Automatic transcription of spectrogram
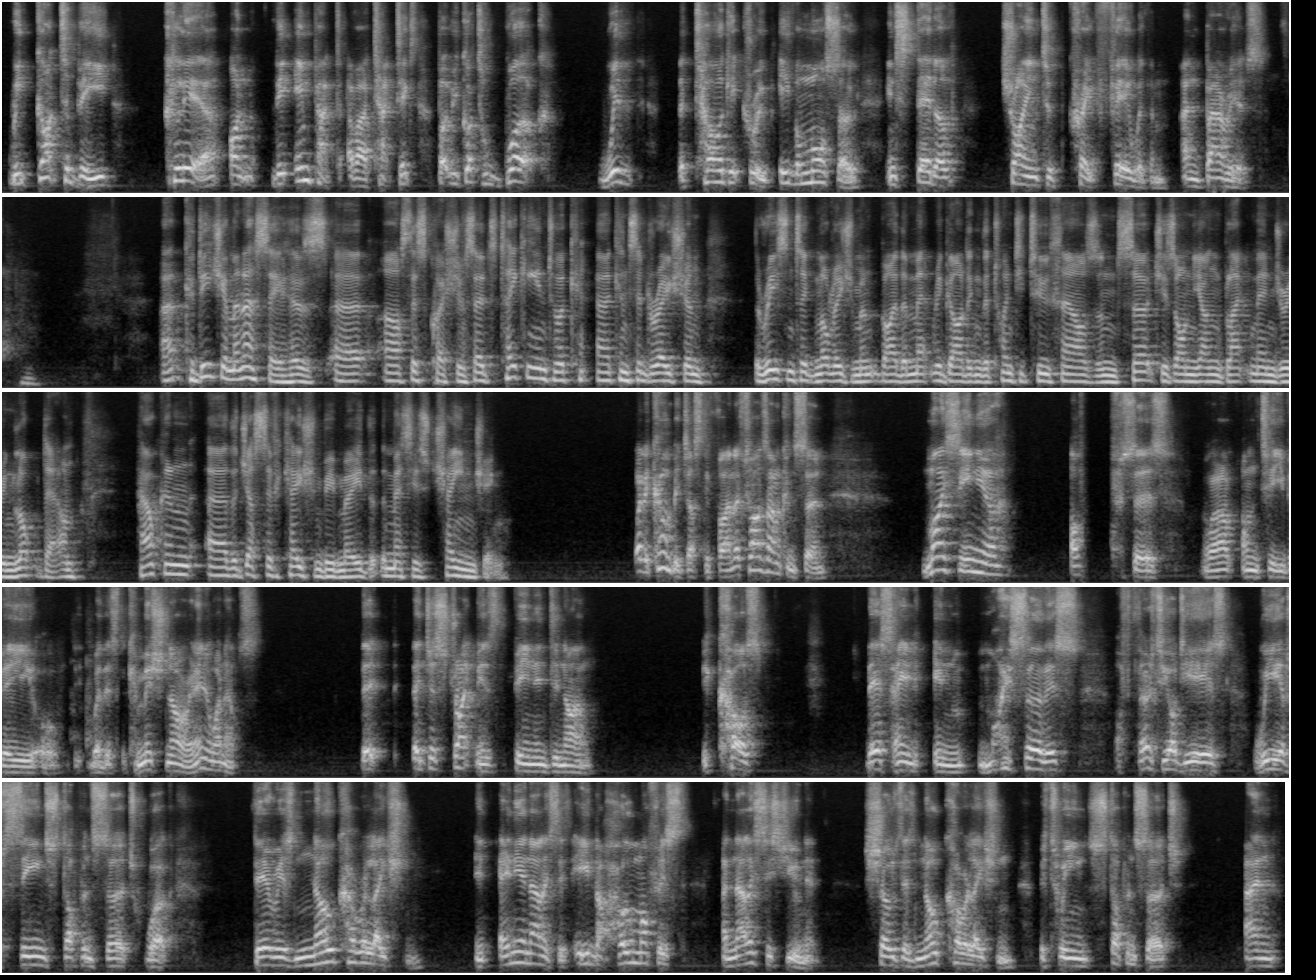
we've got to be clear on the impact of our tactics, but we've got to work with the target group even more so instead of trying to create fear with them and barriers. Uh, Khadija Manasseh has uh, asked this question. Said, taking into a, uh, consideration the recent acknowledgement by the Met regarding the 22,000 searches on young black men during lockdown, how can uh, the justification be made that the Met is changing? Well, it can't be justified. As far as I'm concerned, my senior officers who are on TV or whether it's the commissioner or anyone else, they, they just strike me as being in denial because they're saying in my service of 30 odd years, we have seen stop and search work. There is no correlation in any analysis, even a Home Office analysis unit shows there's no correlation between stop and search and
